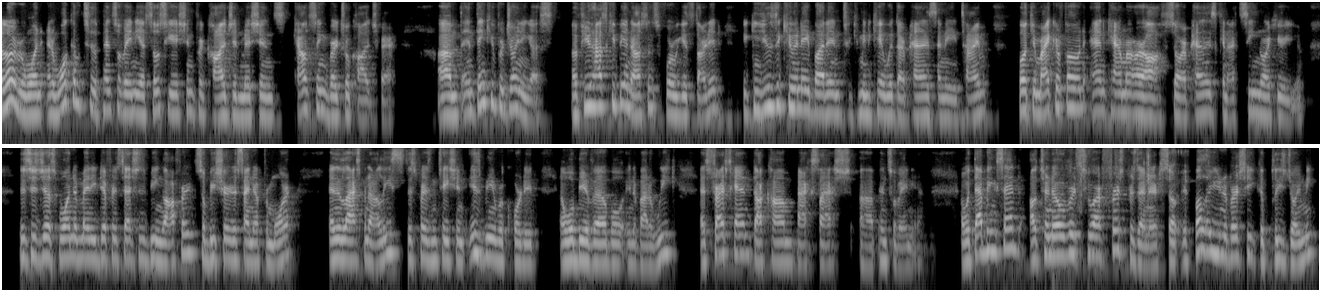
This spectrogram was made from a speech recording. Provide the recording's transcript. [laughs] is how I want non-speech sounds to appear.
Hello, everyone, and welcome to the Pennsylvania Association for College Admissions Counseling Virtual College Fair. Um, and thank you for joining us. A few housekeeping announcements before we get started. You can use the Q&A button to communicate with our panelists at any time. Both your microphone and camera are off, so our panelists cannot see nor hear you. This is just one of many different sessions being offered, so be sure to sign up for more. And then last but not least, this presentation is being recorded and will be available in about a week at strivescan.com backslash uh, Pennsylvania. And with that being said, I'll turn it over to our first presenter. So if Butler University could please join me.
